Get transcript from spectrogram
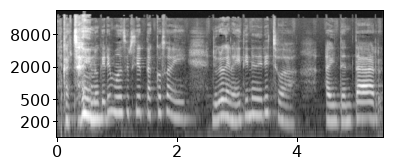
¿cachai? No queremos hacer ciertas cosas y yo creo que nadie tiene derecho a, intentar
